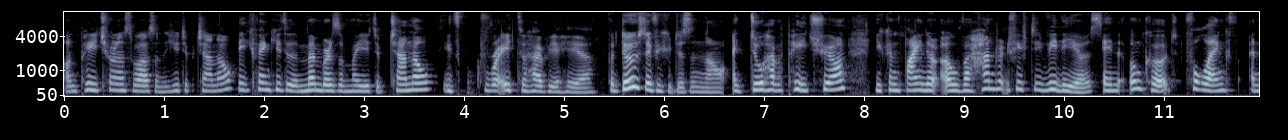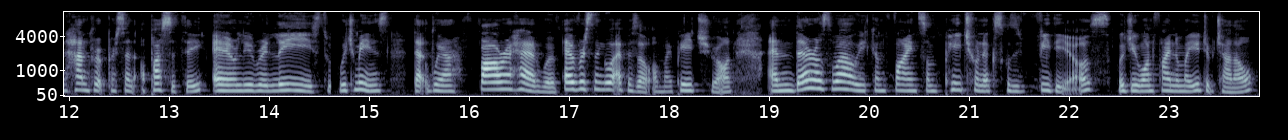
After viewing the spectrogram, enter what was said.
on Patreon as well as on the YouTube channel. Big thank you to the members of my YouTube channel. It's great to have you here. For those of you who doesn't know, I do have a Patreon. You can find over 150 videos in uncut, full length and 100% opacity, early released, which means that we are far ahead with every single episode on my Patreon. And there as well, you can find some Patreon exclusive videos, which you won't find on my YouTube channel.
